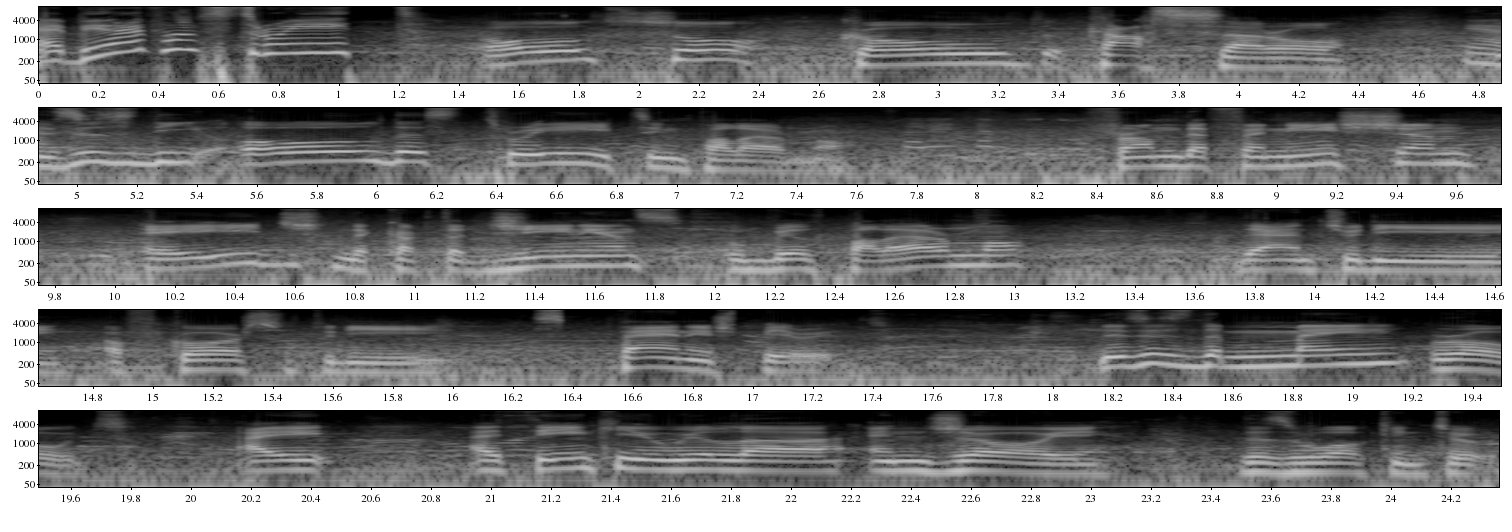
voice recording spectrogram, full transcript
A beautiful street. also called Cassaro. Yeah. This is the oldest street in Palermo. From the Phoenician age, the Carthaginians who built Palermo, then to the, of course, to the Spanish period. This is the main road. I, I think you will uh, enjoy this walking tour.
